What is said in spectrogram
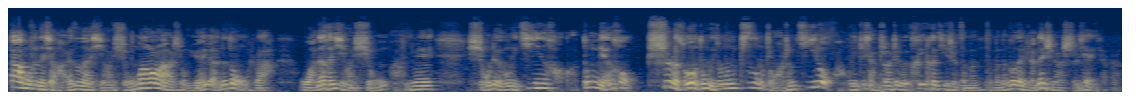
大部分的小孩子呢喜欢熊猫啊这种圆圆的动物是吧？我呢很喜欢熊啊，因为熊这个东西基因好，冬眠后吃了所有东西都能自动转化成肌肉啊。我一直想知道这个黑科技是怎么怎么能够在人类身上实现一下啊。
